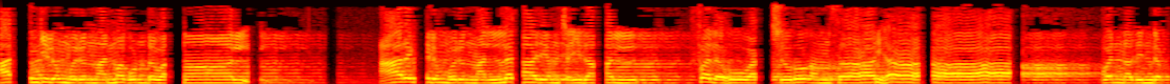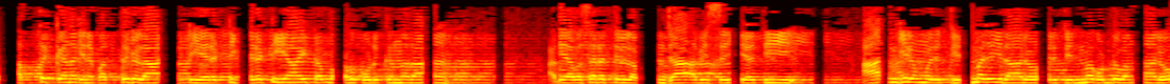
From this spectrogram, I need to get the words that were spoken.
ആരെങ്കിലും ഒരു നന്മ കൊണ്ടുവന്നാൽ ആരെങ്കിലും ഒരു നല്ല കാര്യം ചെയ്താൽ ഫലഹു അവൻ അതിന്റെ പത്ത് കണക്കിന് പത്തുകളായിട്ട് ഇരട്ടി ഇരട്ടിയായിട്ട് അള്ളാഹു കൊടുക്കുന്നതാണ്. അതേ അവസരത്തിൽ ആരെങ്കിലും ഒരു തിന്മ ചെയ്താലോ ഒരു തിന്മ കൊണ്ടുവന്നാലോ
